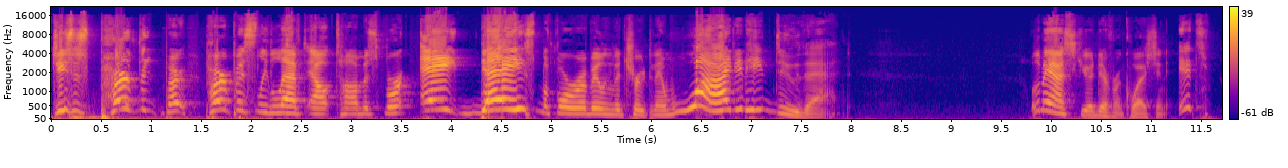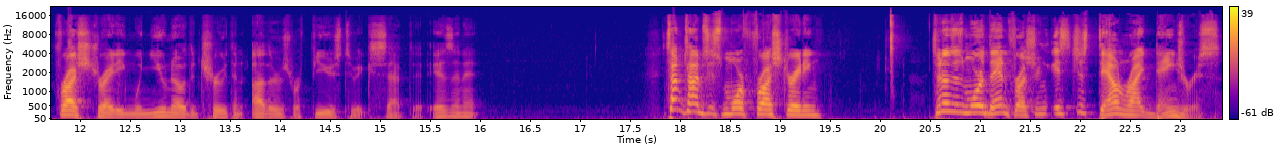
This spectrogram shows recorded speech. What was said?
Jesus perfect, pur- purposely left out Thomas for eight days before revealing the truth to them. Why did he do that? Well, let me ask you a different question. It's frustrating when you know the truth and others refuse to accept it, isn't it? Sometimes it's more frustrating Sometimes it's more than frustrating, it's just downright dangerous.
